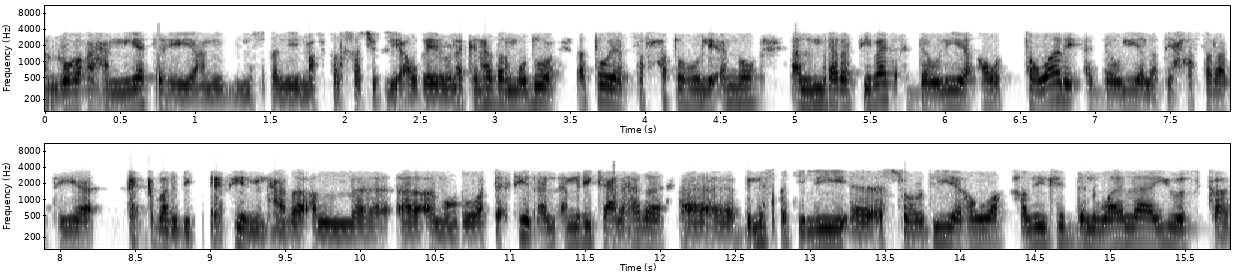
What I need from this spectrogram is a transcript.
رغم أهميته يعني بالنسبة لنفط الخاشقجي أو غيره لكن هذا الموضوع طويت صفحته لأنه المترتبات الدولية أو الطوارئ الدولية التي حصلت هي أكبر بكثير من هذا الموضوع. والتأثير الأمريكي على هذا بالنسبة للسعودية هو قليل جدا ولا يذكر.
